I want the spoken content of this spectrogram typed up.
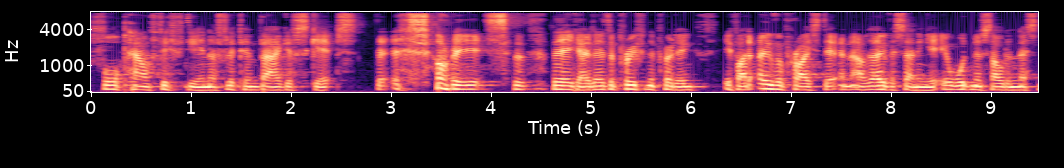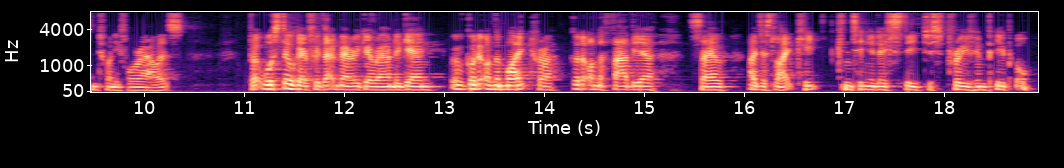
£4.50 in a flipping bag of skips. Sorry, it's there you go. There's a proof in the pudding. If I'd overpriced it and I was overselling it, it wouldn't have sold in less than 24 hours. But we'll still go through that merry-go-round again. We've got it on the Micra, got it on the Fabia. So I just like keep continuously just proving people.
